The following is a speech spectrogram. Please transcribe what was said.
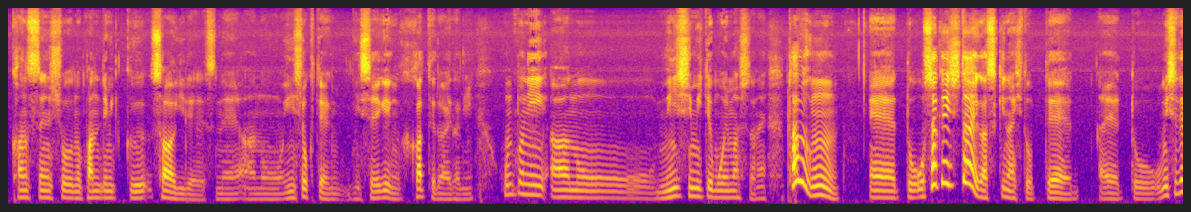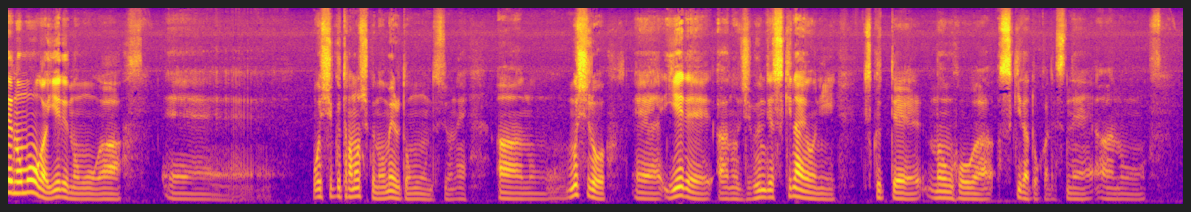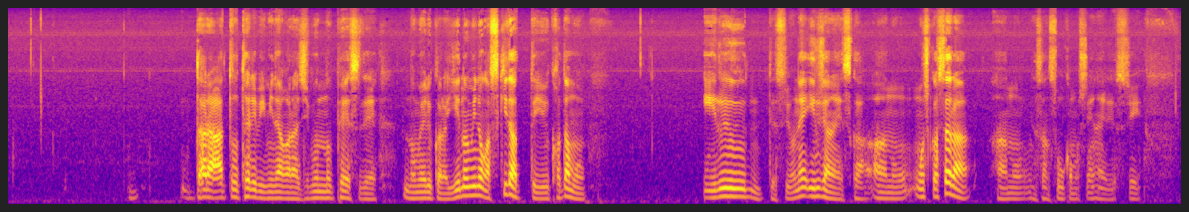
感染症のパンデミック騒ぎでですねあの飲食店に制限がかかってる間に本当にあの身に染みて思いましたね多分、えーっとお酒自体が好きな人って、えーとお店で飲もうが家で飲もうが、えー美味しく楽しく飲めると思うんですよね。あのむしろ、えー家であの自分で好きなように作って飲む方が好きだとかですね。あのだらっとテレビ見ながら自分のペースで飲めるから家飲みのが好きだっていう方もいるんですよね。いるじゃないですか。あのもしかしたらあの皆さんそうかもしれないですし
